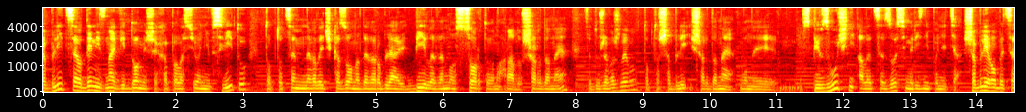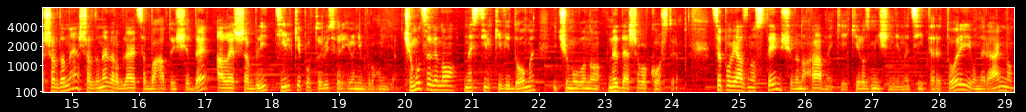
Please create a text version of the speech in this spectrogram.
Шаблі це один із найвідоміших апеласіонів світу, тобто це невеличка зона, де виробляють біле вино з сорту винограду шардоне. Це дуже важливо. Тобто шаблі і шардоне вони співзвучні, але це зовсім різні поняття. Шаблі робиться шардоне, шардоне виробляється багато ще де, але шаблі тільки повторюсь в регіоні Бургундія. Чому це вино настільки відоме і чому воно недешево коштує? Це пов'язано з тим, що виноградники, які розміщені на цій території, вони реально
